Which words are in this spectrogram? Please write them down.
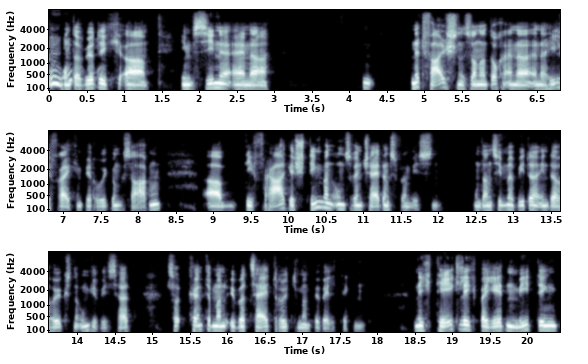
Mhm. Und da würde ich äh, im Sinne einer nicht falschen, sondern doch einer, einer hilfreichen Beruhigung sagen, äh, die Frage, stimmen unsere Entscheidungsprämissen? Und dann sind wir wieder in der höchsten Ungewissheit. So könnte man über Zeitrhythmen bewältigen. Nicht täglich bei jedem Meeting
